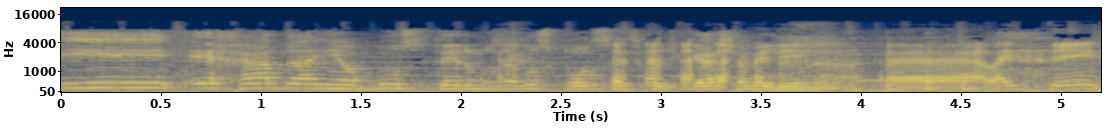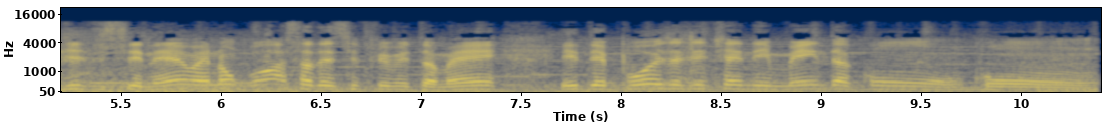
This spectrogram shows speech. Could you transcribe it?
e errada em alguns termos, em alguns pontos nesse podcast, a Melina. É, ela entende de cinema e não gosta desse filme também. E depois a gente ainda emenda com, com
